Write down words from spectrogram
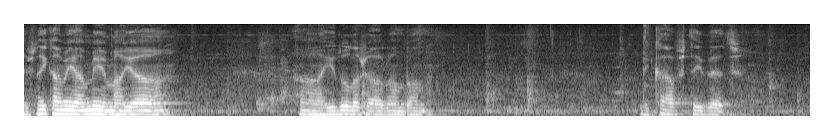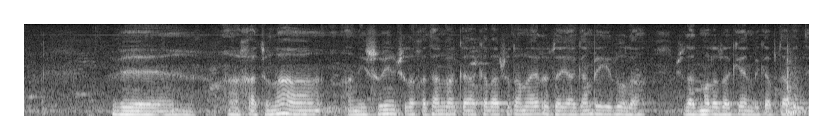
לפני כמה ימים היה ההילולה של הרמב"ם בכ' טבת. והחתונה, הנישואין של החתן והכלה שלנו האלה, זה היה גם בהילולה של אדמו"ר הזקן בכ"ד טבת.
